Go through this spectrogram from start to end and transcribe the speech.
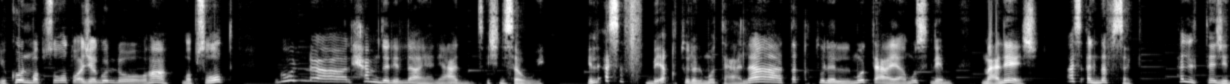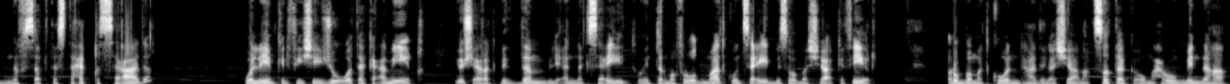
يكون مبسوط وأجي أقول له ها مبسوط؟ يقول الحمد لله. يعني عاد إيش نسوي؟ للأسف بيقتل المتعة. لا تقتل المتعة يا مسلم. معليش. أسأل نفسك هل تجد نفسك تستحق السعادة؟ ولا يمكن في شيء جوتك عميق يشعرك بالذنب لأنك سعيد وأنت المفروض ما تكون سعيد بسبب أشياء كثير. ربما تكون هذه الأشياء نقصتك أو محروم منها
